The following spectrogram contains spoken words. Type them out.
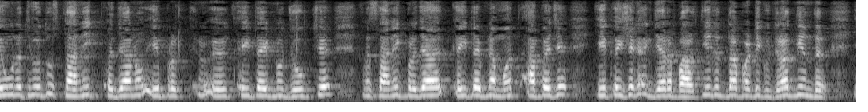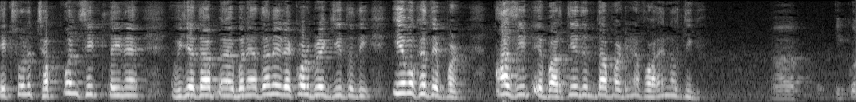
એવું નથી હોતું, સ્થાનિક પ્રજાનો એ પ્રત્યેનો કઈ ટાઈપનો જોગ છે અને સ્થાનિક પ્રજા કઈ ટાઈપના મત આપે છે, એ કહી શકાય જ્યારે ભારતીય જનતા પાર્ટી ગુજરાતની અંદર એકસો છપ્પન સીટ લઈને વિજેતા બન્યા હતા ને રેકોર્ડ બ્રેક જીત હતી, એ વખતે પણ આ સીટ એ ભારતીય જનતા પાર્ટીના ફાળે નહોતી ગઈ. ઇકો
